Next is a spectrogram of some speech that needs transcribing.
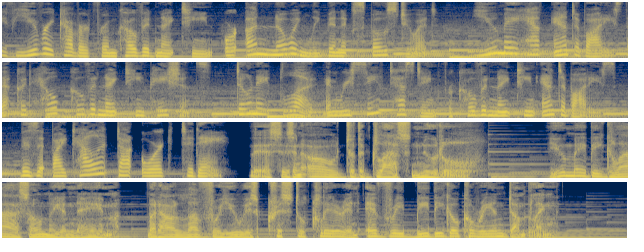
If you've recovered from COVID 19 or unknowingly been exposed to it, you may have antibodies that could help COVID 19 patients. Donate blood and receive testing for COVID 19 antibodies. Visit vitalant.org today. This is an ode to the glass noodle. You may be glass only in name, but our love for you is crystal clear in every Bibigo Korean dumpling.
